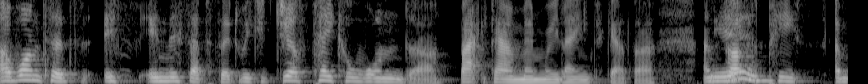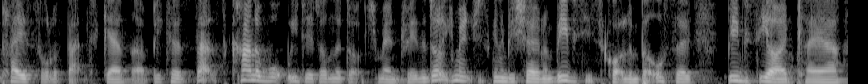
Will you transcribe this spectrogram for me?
I wanted, if in this episode we could just take a wander back down memory lane together and start Yeah. to piece and place all of that together because that's kind of what we did on the documentary. And the documentary is going to be shown on BBC Scotland, but also BBC iPlayer.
